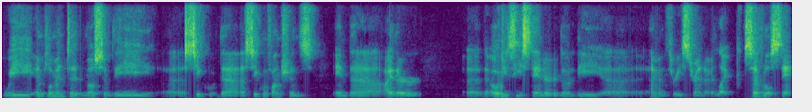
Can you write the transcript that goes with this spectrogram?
we implemented most of the uh, SQL the SQL functions in the either uh, the OGC standard or the uh, MM3 standard, like several standards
